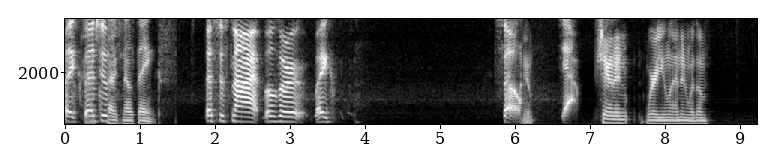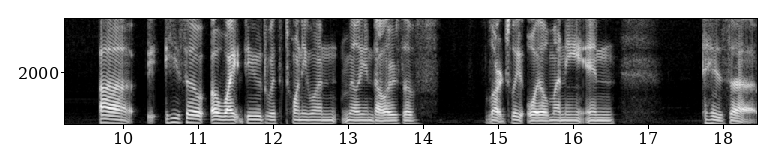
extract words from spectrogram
Like that Hashtag just no thanks. That's just not those are like so Yep. yeah. Shannon, where are you landing with him? Uh, he's a, a white dude with twenty one million dollars of largely oil money in his uh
